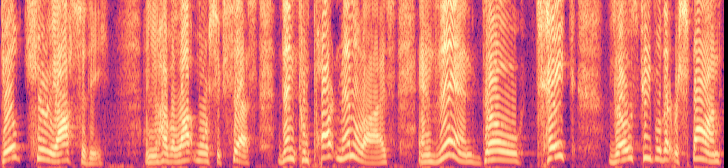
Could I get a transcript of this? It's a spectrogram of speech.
build curiosity and you'll have a lot more success. Then compartmentalize and then go take those people that respond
